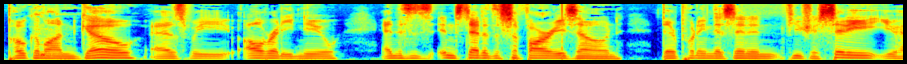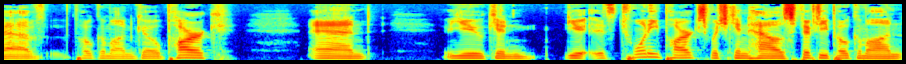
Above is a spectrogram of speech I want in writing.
Pokemon Go, as we already knew, and this is instead of the Safari Zone, they're putting this in in Fuchsia City. You have Pokemon Go Park, and you can you, it's 20 parks which can house 50 Pokemon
